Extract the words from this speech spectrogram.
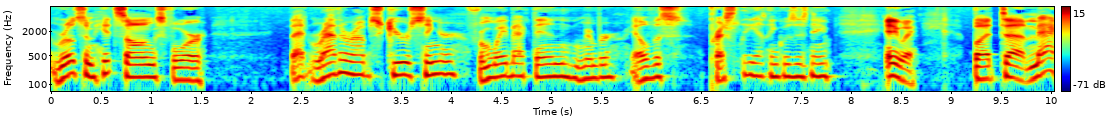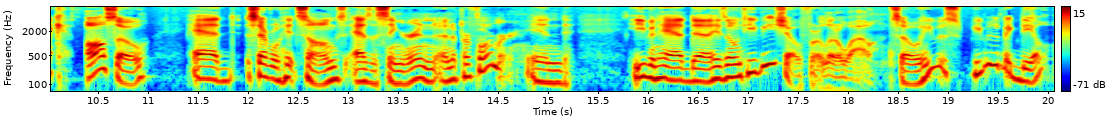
wrote some hit songs for that rather obscure singer from way back then. Remember Elvis Presley, I think was his name. Anyway, but uh, Mac also had several hit songs as a singer and, and a performer, and he even had uh, his own TV show for a little while. So he was he was a big deal,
